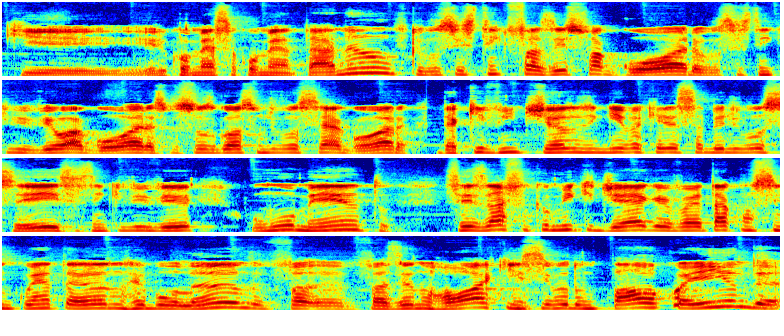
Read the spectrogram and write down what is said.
Que ele começa a comentar: não, porque vocês têm que fazer isso agora, vocês têm que viver o agora, as pessoas gostam de você agora. Daqui 20 anos ninguém vai querer saber de vocês, vocês têm que viver o momento. Vocês acham que o Mick Jagger vai estar com 50 anos rebolando, fa fazendo rock em cima de um palco ainda?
